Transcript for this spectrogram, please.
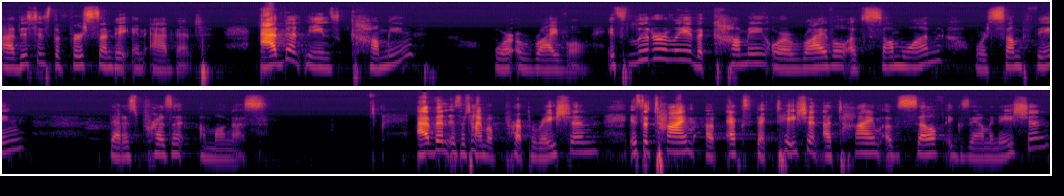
Uh, this is the first Sunday in Advent. Advent means coming or arrival. It's literally the coming or arrival of someone or something that is present among us. Advent is a time of preparation, it's a time of expectation, a time of self examination,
